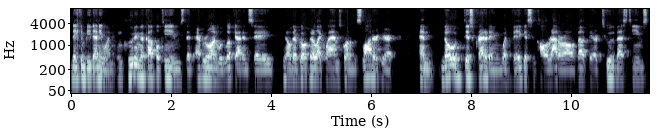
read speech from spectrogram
they can beat anyone, including a couple teams that everyone would look at and say, you know, they're go they're like lambs going to the slaughter here. And no discrediting what Vegas and Colorado are all about. They are two of the best teams.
